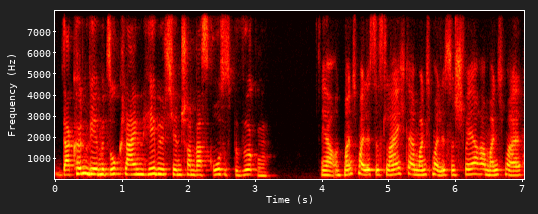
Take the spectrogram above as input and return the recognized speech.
da können wir mit so kleinen Hebelchen schon was Großes bewirken. Ja, und manchmal ist es leichter, manchmal ist es schwerer, manchmal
